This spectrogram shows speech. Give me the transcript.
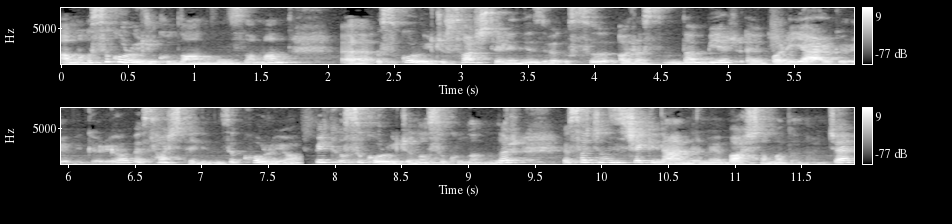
Ama ısı koruyucu kullandığınız zaman e, ısı koruyucu saç teliniz ve ısı arasında bir e, bariyer görevi görüyor ve saç telinizi koruyor. Peki ısı koruyucu nasıl kullanılır? Saçınızı şekillendirmeye başlamadan önce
